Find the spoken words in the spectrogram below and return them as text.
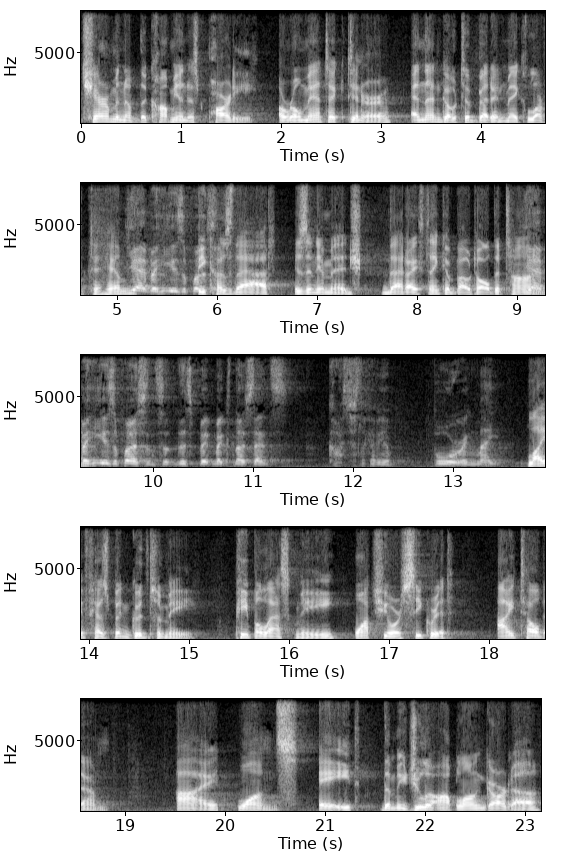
chairman of the Communist Party a romantic dinner, and then go to bed and make love to him? Yeah, but he is a person. Because that is an image that I think about all the time. Yeah, but he is a person, so this bit makes no sense. God, it's just like having a boring mate. Life has been good to me. People ask me, What's your secret? I tell them. I once ate the medulla oblongata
